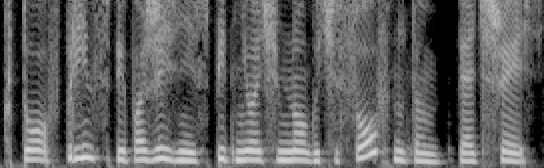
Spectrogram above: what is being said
кто, в принципе, по жизни спит не очень много часов, ну там 5-6,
